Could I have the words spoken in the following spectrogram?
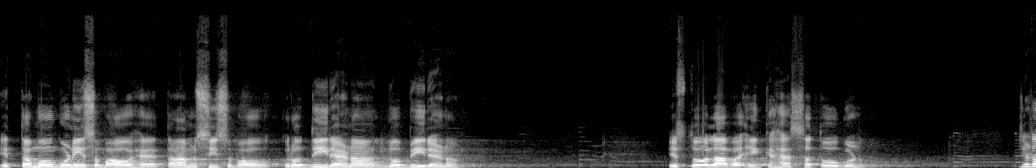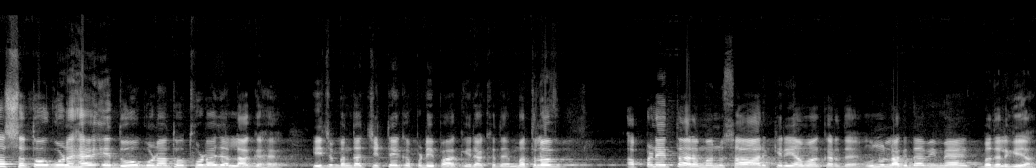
ਇਹ ਤਮੋ ਗੁਣੀ ਸੁਭਾਅ ਹੈ, ਤਾਮਸੀ ਸੁਭਾਅ, ਕ੍ਰੋਧੀ ਰਹਿਣਾ, ਲੋਭੀ ਰਹਿਣਾ। ਇਸ ਤੋਂ ਇਲਾਵਾ ਇੱਕ ਹੈ ਸਤੋ ਗੁਣ। ਜਿਹੜਾ ਸਤੋ ਗੁਣ ਹੈ, ਇਹ ਦੋ ਗੁਣਾਂ ਤੋਂ ਥੋੜਾ ਜਿਹਾ ਅਲੱਗ ਹੈ। ਇਹ ਚ ਬੰਦਾ ਚਿੱਟੇ ਕੱਪੜੇ ਪਾ ਕੇ ਰੱਖਦਾ ਮਤਲਬ ਆਪਣੇ ਧਰਮ ਅਨੁਸਾਰ ਕਿਰਿਆਵਾਂ ਕਰਦਾ ਉਹਨੂੰ ਲੱਗਦਾ ਵੀ ਮੈਂ ਬਦਲ ਗਿਆ।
